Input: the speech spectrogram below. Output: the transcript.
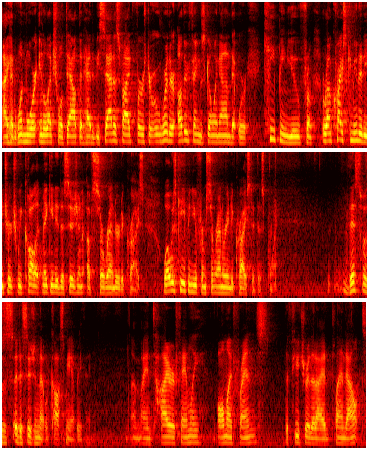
I had one more intellectual doubt that had to be satisfied first, or were there other things going on that were keeping you from, around Christ Community Church, we call it making a decision of surrender to Christ? What was keeping you from surrendering to Christ at this point? This was a decision that would cost me everything. Uh, my entire family, all my friends, the future that I had planned out,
